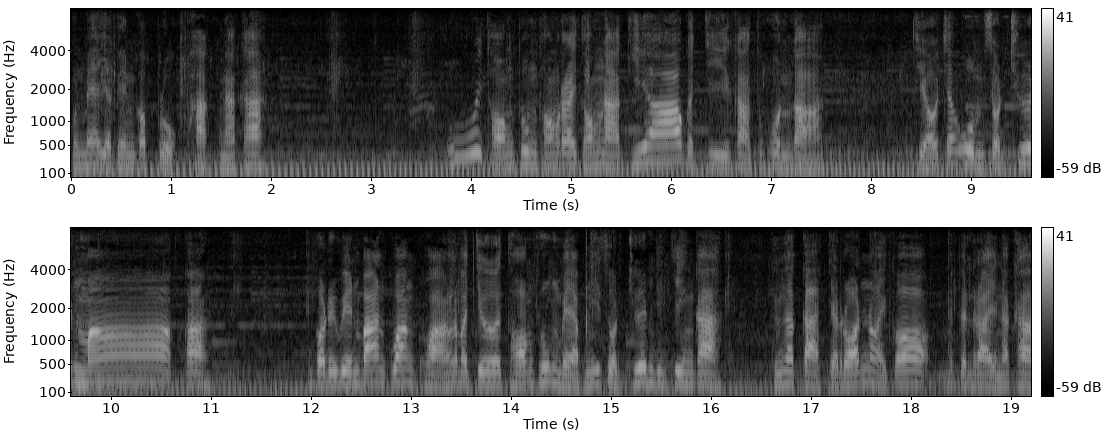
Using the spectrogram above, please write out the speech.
คุณแม่ยายเพียนก็ปลูกผักนะคะอุ้ยท้องทุ่งท้องไร่ท้องนาเขียวกระจีค่ะ ทุกคนค่ะเขียวจะอุ่มสดชื่นมากค่ะ บริเวณบ้านกว้างขวางแล้วมาเจอท้องทุ่งแบบนี้สดชื่นจริง ๆ ค่ะ ถึงอากาศจะร้อนหน่อยก็ไม่เป็นไรนะคะ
